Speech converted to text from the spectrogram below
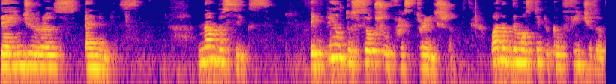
dangerous enemies. Number six, appeal to social frustration. One of the most typical features of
